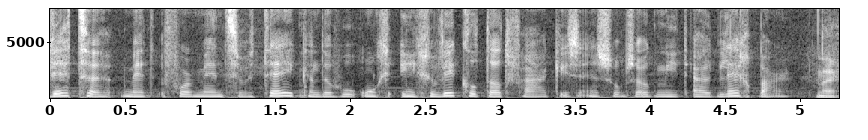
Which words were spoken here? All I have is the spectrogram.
wetten met, voor mensen betekenden, hoe ingewikkeld dat vaak is en soms ook niet uitlegbaar. Nee.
